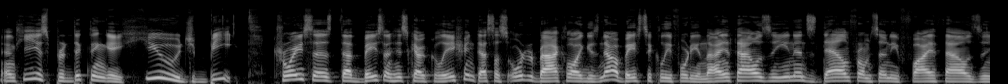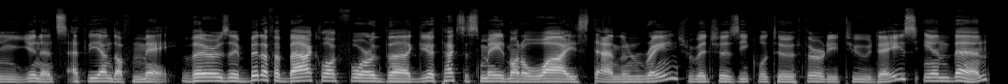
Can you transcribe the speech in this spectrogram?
and he is predicting a huge beat. Troy says that based on his calculation, Tesla's order backlog is now basically 49,000 units, down from 75,000 units at the end of May. There's a bit of a backlog for the Giga Texas made Model Y standard range, which is equal to 32 days, and then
